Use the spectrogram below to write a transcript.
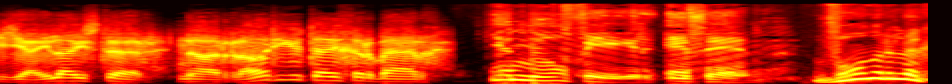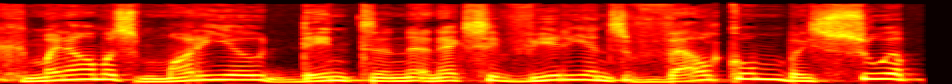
Jy luister na Radio Tygerberg 104 FM. Wonderlik, my naam is Mario Denton en ek sê weer eens welkom by so 'n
